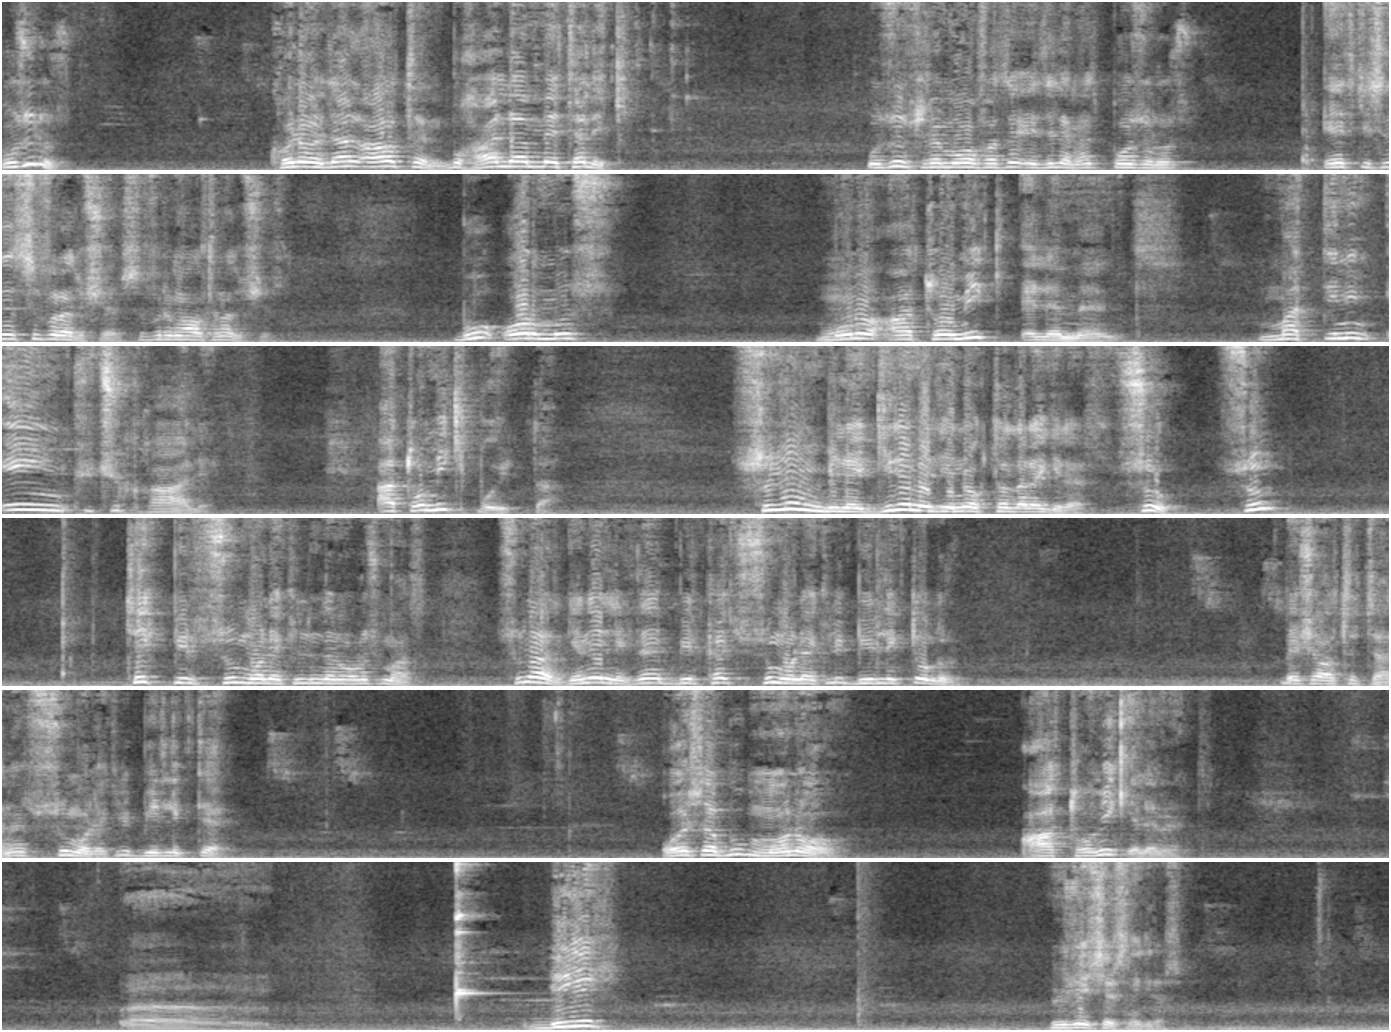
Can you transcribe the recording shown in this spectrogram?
Bozulur. Koloidal altın. Bu hala metalik. Uzun süre muhafaza edilemez, bozulur. Etkisi de sıfıra düşer. Sıfırın altına düşer. Bu ormus monoatomik element. Maddenin en küçük hali. Atomik boyutta. Suyun bile giremediği noktalara girer. Su. Su tek bir su molekülünden oluşmaz. Sular genellikle birkaç su molekülü birlikte olur. 5-6 tane su molekülü birlikte. Oysa bu mono atomik element. Ee, Bir hücre içerisine girer.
